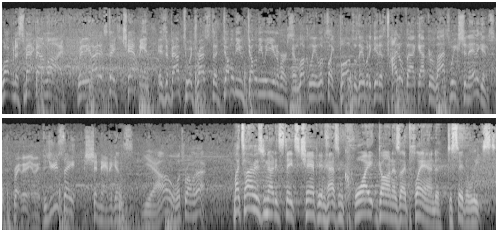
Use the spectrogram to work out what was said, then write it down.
Welcome to SmackDown Live, where the United States Champion is about to address the WWE Universe. And luckily, it looks like Buzz was able to get his title back after last week's shenanigans. Wait, wait, wait, wait. Did you just say shenanigans? Yeah, what's wrong with that? My time as United States champion hasn't quite gone as I planned, to say the least.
